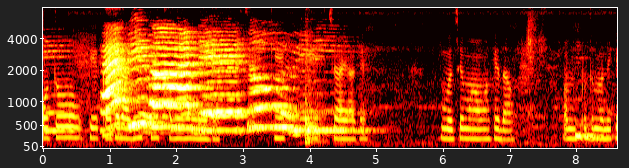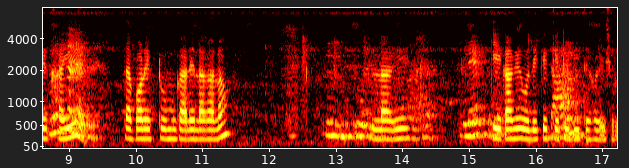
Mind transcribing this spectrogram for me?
ও তো কেক কাটার আগে কেক খাব কেক চাই আগে। বলছে মা আমাকে দাও। আমি প্রথমে ওদিকে খাইয়ে তারপর একটু গালে লাগালাম। লাগিয়ে কেক আগে ওদিকে কেটে দিতে হয়েছিল।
